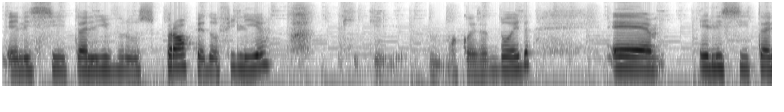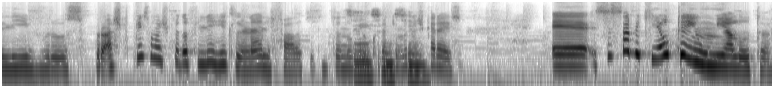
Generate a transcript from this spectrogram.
Ele cita livros pró-pedofilia, que, que uma coisa doida. É, ele cita livros, pro, acho que principalmente pedofilia e Hitler, né? Ele fala, tô tentando sim, procurar sim, aqui, mas acho que era isso. É, você sabe que eu tenho Minha Luta.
